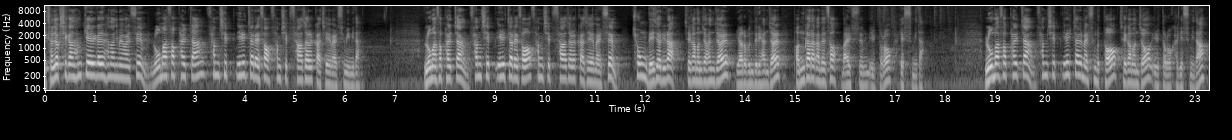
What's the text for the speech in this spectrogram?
이 저녁 시간 함께 읽을 하나님의 말씀 로마서 8장 31절에서 34절까지의 말씀입니다. 로마서 8장 31절에서 34절까지의 말씀 총 4절이라 제가 먼저 한 절, 여러분들이 한 절 번갈아 가면서 말씀 읽도록 하겠습니다. 로마서 8장 31절 말씀부터 제가 먼저 읽도록 하겠습니다.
